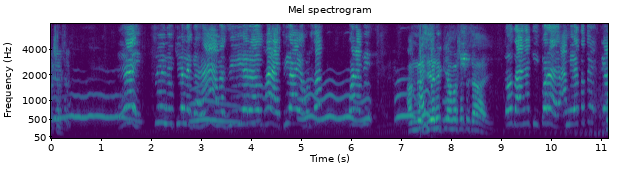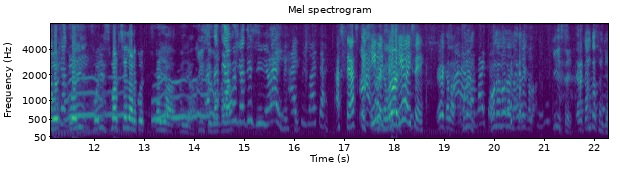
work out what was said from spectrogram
এই তুই কি লাগে হ্যাঁ? আমার জিয়ের ভাড়াই তুই আয় বলছ পড়াবি আপনার জিয়ারে কি আমার সাথে যায়? তো জানা না কি করে? আমি এত তো কই কই কই স্মার্ট সেলার কই কাইয়া ভাইয়া। কি হইছে গো টাকা খালা? পয়সা এই আই তুই বাইটা আস্তে আস্তে কি কি হয়েছে এ খালা শুনেন। শুনেন শুনেন এ খালা কি হইছে? এরা টানতাছেন কে?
